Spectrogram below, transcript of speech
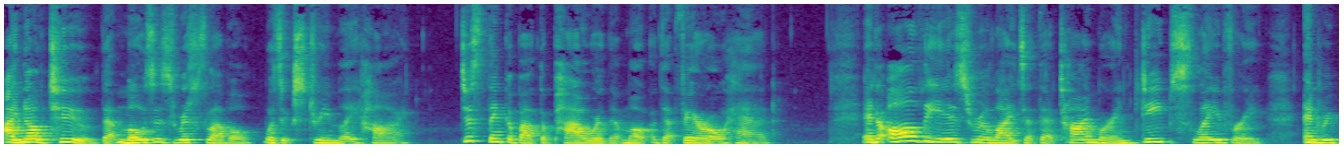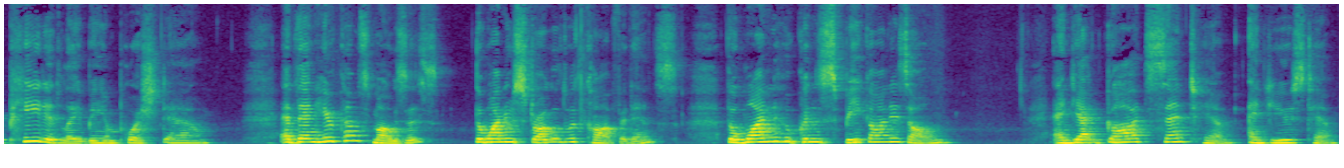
I know too that Moses' risk level was extremely high. Just think about the power that, Mo- that Pharaoh had. And all the Israelites at that time were in deep slavery and repeatedly being pushed down. And then here comes Moses, the one who struggled with confidence, the one who couldn't speak on his own, and yet God sent him and used him.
